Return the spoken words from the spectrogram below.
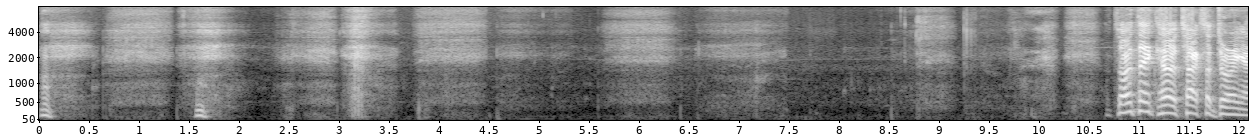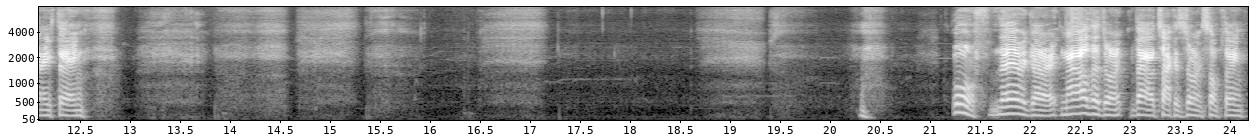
I don't think her attacks are doing anything. Oof, there we go. Now they're doing that attack is doing something.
